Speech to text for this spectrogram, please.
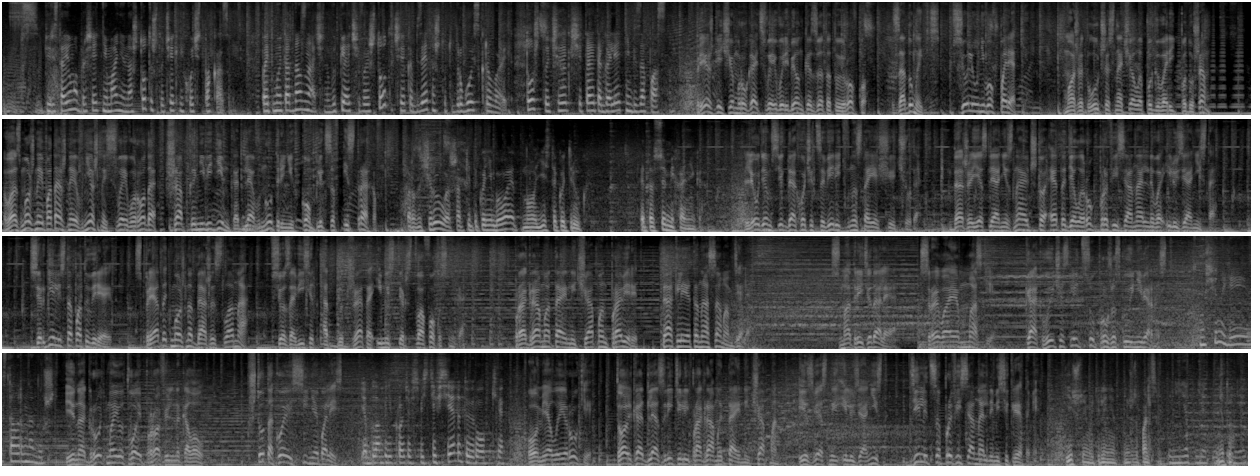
перестаем обращать внимание на что-то, что человек не хочет показывать. Поэтому это однозначно. Выпячивая что-то, человек обязательно что-то другое скрывает. То, что человек считает оголять небезопасным. Прежде чем ругать своего ребенка за татуировку, задумайтесь, все ли у него в порядке. Может, лучше сначала поговорить по душам? Возможно, эпатажная внешность своего рода шапка-невидимка для внутренних комплексов и страхов. Разочарую вас, шапки такой не бывает, но есть такой трюк. Это все механика. Людям всегда хочется верить в настоящее чудо. Даже если они знают, что это дело рук профессионального иллюзиониста. Сергей Листопад уверяет, спрятать можно даже слона. Все зависит от бюджета и мастерства фокусника. Программа «Тайный Чапман» проверит, так ли это на самом деле. Смотрите далее. Срываем маски. Как вычислить супружескую неверность? Мужчина ей стал равнодушен. И на грудь мою твой профиль наколол. Что такое синяя болезнь? Я была бы не против свести все татуировки. Умелые руки. Только для зрителей программы «Тайный Чапман» известный иллюзионист делится профессиональными секретами. Есть что-нибудь или нет между пальцами? Нет, нет, Нету? ничего нет.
